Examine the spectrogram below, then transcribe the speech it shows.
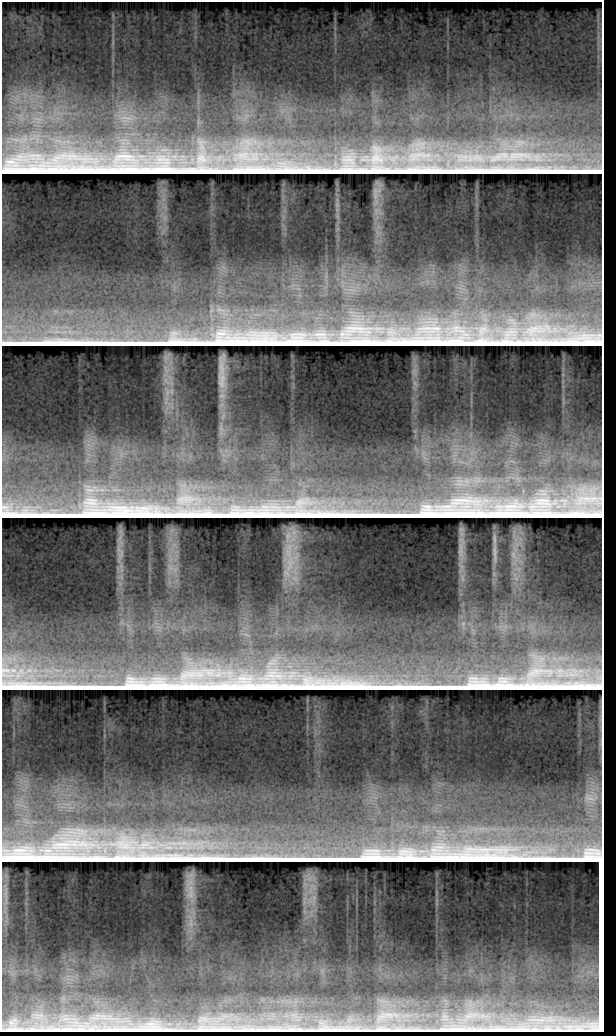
เพื่อให้เราได้พบกับความอิ่ม พบกับความพอได้ สิ่งเครื่องมือที่พระเจ้าทรงมอบให้กับพวกเรานี้ ก็มีอยู่สามชิ้นด้วยกัน ชิ้นแรกเรียกว่าทาน ชิ้นที่สองเรียกว่าศีล ชิ้นที่สามเรียกว่าภาวนา นี่คือเครื่องมือที่จะทำให้เราหยุดแสวงหาสิ่งต่างๆ ทั้งหลายในโลกนี้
